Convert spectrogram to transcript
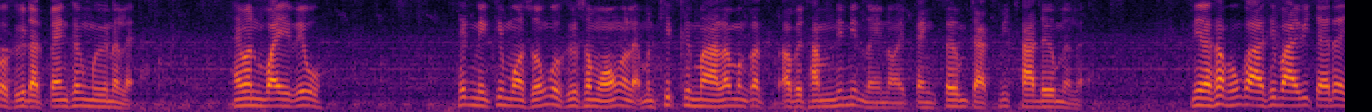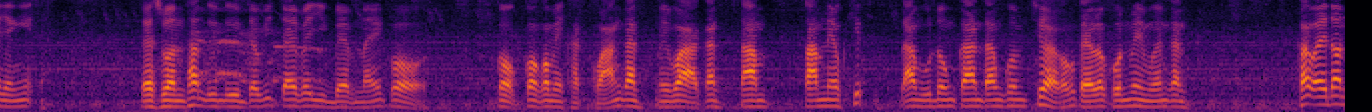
ก็คือดัดแปลงเครื่องมือนั่นแหละ ให้มันไวเร็ว เทคนิคที่เหมาะสมก็คือสมองนั่นแหละ มันคิดขึ้นมาแล้วมันก็เอาไปทำนิดๆหน่อยๆแต่งเติมจากวิชาเดิมนั่นแหละนี่แหละครับ ผมก็อธิบายวิจัยได้อย่างนี้ แต่ส่วนท่านอื่น ๆ จะวิจัยไปอีกแบบไหนก็ก็ก็ก็ไม่ขัดขวางกัน ไม่ว่ากันตามตามแนวคิดตามอุดมการณ์ตามความเชื่อของแต่ละคนไม่เหมือนกัน ครับไอดอน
